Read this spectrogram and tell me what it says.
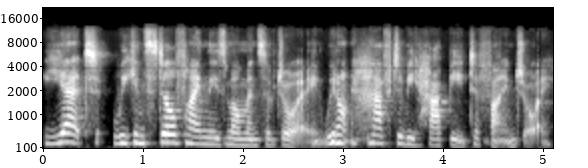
yet, we can still find these moments of joy. We don't have to be happy to find joy.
